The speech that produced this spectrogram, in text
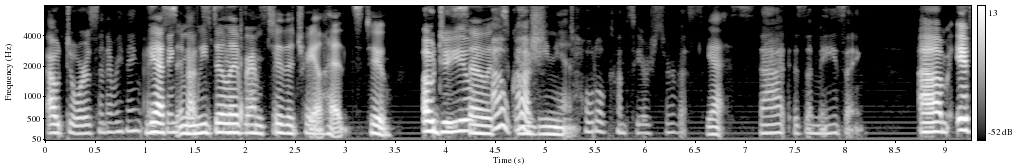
outdoors and everything. I yes, and we deliver them to the trailheads too. Oh, do you? so it's oh, gosh. convenient. Total concierge service. Yes. That is amazing. Um, if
